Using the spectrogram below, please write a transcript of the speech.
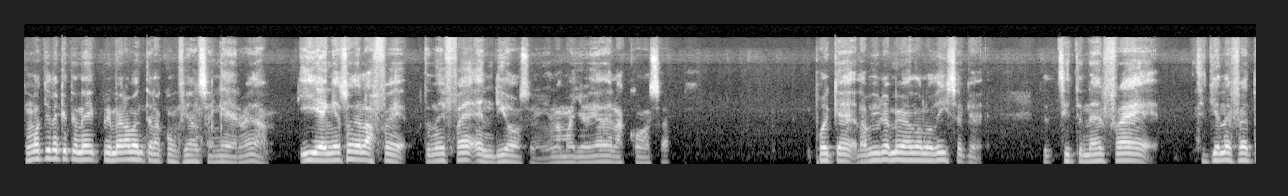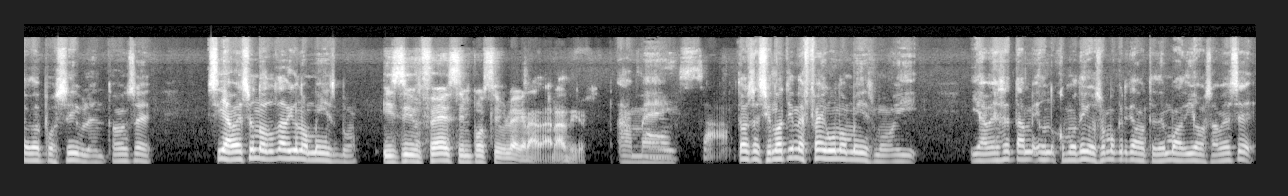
uno tiene que tener primeramente la confianza en Él, ¿verdad? Y en eso de la fe, tener fe en Dios en la mayoría de las cosas. Porque la Biblia misma nos lo dice que si tener fe, si tiene fe todo es posible. Entonces, sí, a veces uno duda de uno mismo. Y sin fe es imposible agradar a Dios. Amén. Exacto. Entonces, si uno tiene fe en uno mismo y, y a veces también, como digo, somos cristianos, tenemos a Dios, a veces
